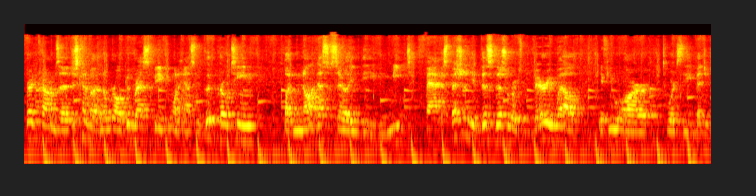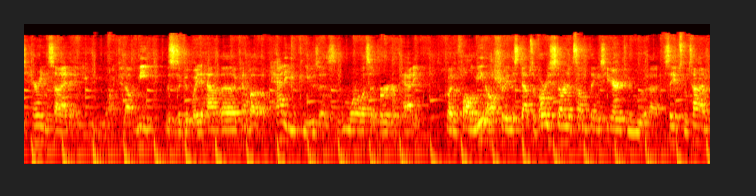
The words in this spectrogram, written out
breadcrumbs, uh, just kind of an overall good recipe if you want to add some good protein, but not necessarily the meat fat, especially this, this works very well if you are towards the vegetarian side and you, to cut out meat. This is a good way to have a, kind of a, a patty you can use as more or less a burger patty. Go ahead and follow me and I'll show you the steps. I've already started some things here to uh, save some time,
